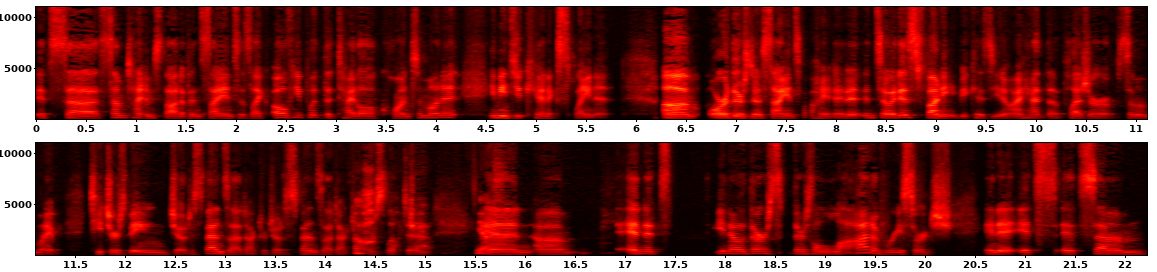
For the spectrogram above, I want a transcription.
it's uh, sometimes thought of in science as like, oh, if you put the title quantum on it, it means you can't explain it, um, or there's no science behind it. And so it is funny because you know I had the pleasure of some of my teachers being Joe Dispenza, Dr. Joe Dispenza, Dr. Oh, Bruce Lipton, yes. and um, and it's you know there's there's a lot of research in it. It's it's um,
